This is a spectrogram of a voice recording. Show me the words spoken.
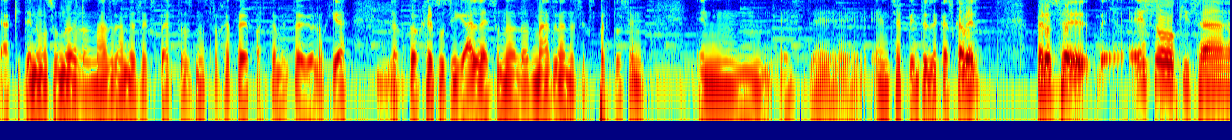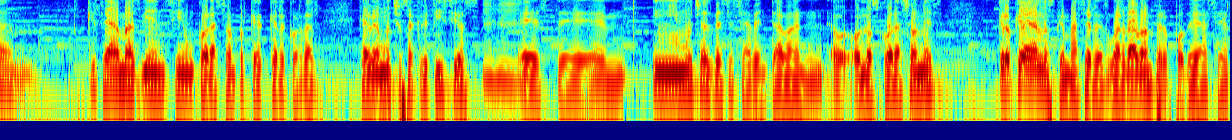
Aquí tenemos uno de los más grandes expertos, nuestro jefe de departamento de biología, el doctor Jesús Igala, es uno de los más grandes expertos en, en, este, en serpientes de cascabel. Pero se, eso quizá que sea más bien sí un corazón, porque hay que recordar que había muchos sacrificios este y muchas veces se aventaban o, o los corazones creo que eran los que más se resguardaban pero podría ser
